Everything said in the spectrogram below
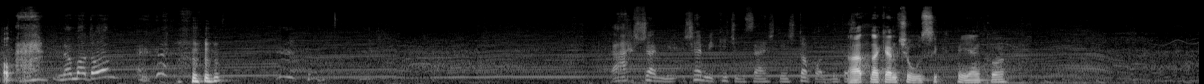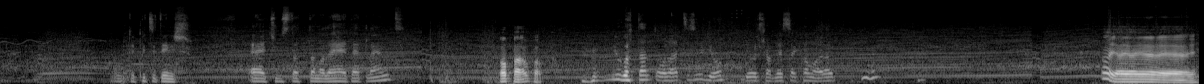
Hopp. Á, nem adom! Á, semmi, semmi kicsúszás nincs, tapad, mint az Hát állat. nekem csúszik ilyenkor. Úgy egy picit én is elcsúsztattam a lehetetlent. Hoppá, hoppá. Nyugodtan tolhatsz, ez úgy jó? Gyorsabb leszek hamarabb. Ajajajajajaj.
